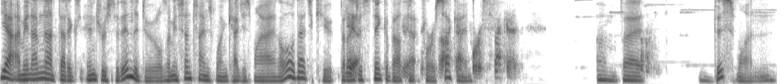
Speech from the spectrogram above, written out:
yeah i mean i'm not that ex- interested in the doodles i mean sometimes one catches my eye and go oh that's cute but i just think about Yeah. that for a second For a second. um, but this one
